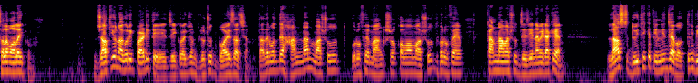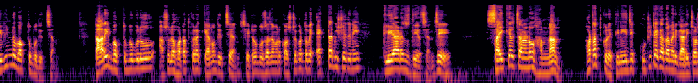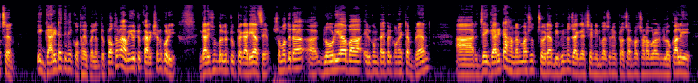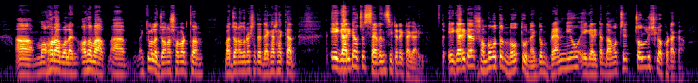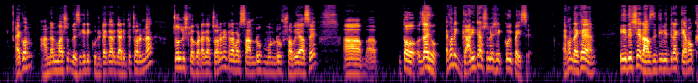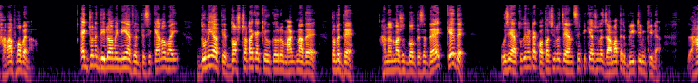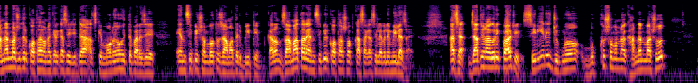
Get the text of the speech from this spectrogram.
সালাম আলাইকুম। জাতীয় নাগরিক পার্টিতে যে কয়েকজন ব্লুটুথ বয়েজ আছেন, তাদের মধ্যে হান্নান মাসুদ ওরফে মাংস কমা মাসুদ, ওরফে কান্না মাসুদ যে যে নামে ডাকেন লাস্ট দুই থেকে তিন দিন যাবৎ তিনি বিভিন্ন বক্তব্য দিচ্ছেন। তার এই বক্তব্যগুলো আসলে হঠাৎ করে কেন দিচ্ছেন, সেটাও বোঝা যেমন কষ্টকর। তবে একটা বিষয়ে তিনি ক্লিয়ারেন্স দিয়েছেন যে, সাইকেল চালানো হান্নান, হঠাৎ করে তিনি এই যে কোটি টাকা দামের গাড়ি চড়ছেন এই গাড়িটা তিনি কোথায় পেলেন? তো প্রথমে আমি একটু কারেকশন করি। গাড়ি সম্পর্কে টুকটা গাড়ি আছে। সম্ভবত এটা গ্লোরিয়া বা এরকম টাইপের কোনো একটা ব্র্যান্ড আর যে গাড়িটা হান্নান মাসুদ চৈরা বিভিন্ন জায়গায় সে নির্বাচনী প্রচার প্রচারণা বলেন লোকালি মহড়া বলেন, অথবা কি বলে, জনসমর্থন বা জনগণের সাথে দেখা সাক্ষাৎ, এই গাড়িটা হচ্ছে সেভেন সিটের একটা গাড়ি। তো এই গাড়িটা সম্ভবত নতুন, একদম ব্র্যান্ড নিউ এই গাড়িটার দাম হচ্ছে চল্লিশ লক্ষ টাকা। এখন হান্নান মাসুদ বেসিক্যালি কোটি টাকার গাড়িতে চড়েন না, চল্লিশ লক্ষ টাকা চড়েন, এটার আবার সানরুফ মুনরুফ সবই আছে। তো যাই হোক, এখন এই গাড়িটা আসলে সে কই পাইছে? এখন দেখেন, এই দেশে রাজনীতিবিদরা কেন খারাপ হবে না? একজনে দিল, আমি নিয়ে ফেলতেছি। কেন ভাই? দুনিয়াতে দশটা টাকা কেউ কেউ মাগনা দেয়। তবে দে। হান্নান মাসুদ বলতেছে, দে, কে দে? ওই যে এতদিন একটা কথা ছিল যে এনসিপি কি আসলে জামাতের বি টিম কিনা? হান্নান মাসুদের কথায় অনেকের কাছে যেটা আজকে মনেও হইতে পারে যে এনসিপি সম্ভবত জামাতের বি টিম। কারণ জামাত আর এনসিপির কথা সব কাছাকাছি লেভেলে মিলা যায়। আচ্ছা জাতীয় নাগরিক পার্টির সিনিয়র যুগ্ম মুখ্য সমন্বয়ক হান্নান মাসুদ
